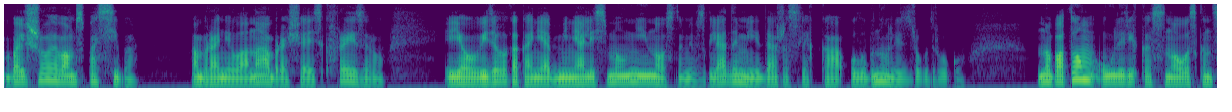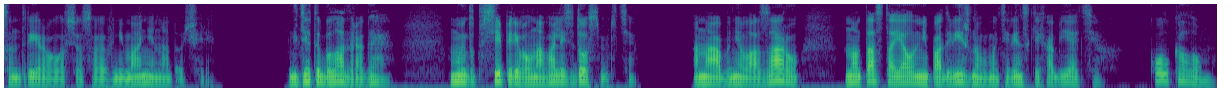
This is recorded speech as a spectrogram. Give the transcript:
«Большое вам спасибо», — обронила она, обращаясь к Фрейзеру, — и я увидела, как они обменялись молниеносными взглядами и даже слегка улыбнулись друг другу. Но потом Ульрика снова сконцентрировала все свое внимание на дочери. «Где ты была, дорогая? Мы тут все переволновались до смерти». Она обняла Зару, но та стояла неподвижно в материнских объятиях, кол-колом,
